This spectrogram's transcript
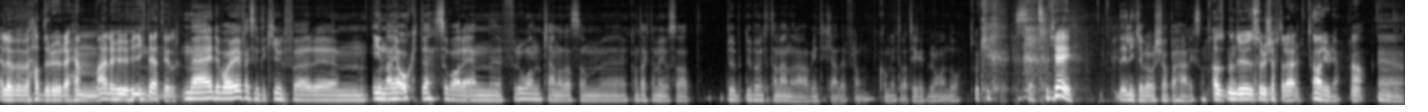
Eller hade du det hemma? Eller hur, hur gick det till? Nej, det var ju faktiskt lite kul för um, innan jag åkte så var det en eh, från Kanada som uh, kontaktade mig och sa att du, du behöver inte ta med några vinterkläder för de kommer inte vara tillräckligt bra ändå. Okej. Att Okej. det är lika bra att köpa här liksom. Alltså, men du, så du köpte det här? Ja, det gjorde jag. Ja. Eh,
